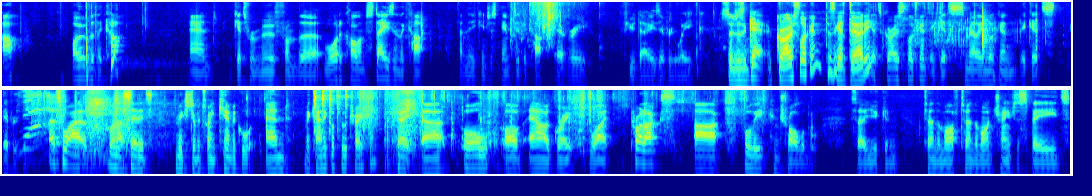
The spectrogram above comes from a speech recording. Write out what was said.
up over the cup and gets removed from the water column, stays in the cup, and then you can just empty the cup every few days, every week. So does it get gross looking? Does it get dirty? It gets gross looking, it gets smelly looking, it gets everything. That's why when I said it's a mixture between chemical and mechanical filtration. Okay, uh, all of our great white products are fully controllable. So you can turn them off, turn them on, change the speeds.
